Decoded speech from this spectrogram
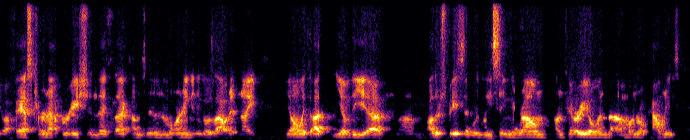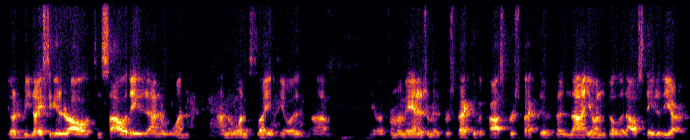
you know a fast turn operation that uh, comes in in the morning and goes out at night. You know, we thought you know the uh, um, other space that we're leasing around Ontario and uh, Monroe counties. You know, it'd be nice to get it all consolidated onto one on the one site. You know, um, you know, from a management perspective, a cost perspective, and uh, you know, and build it out state of the art.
